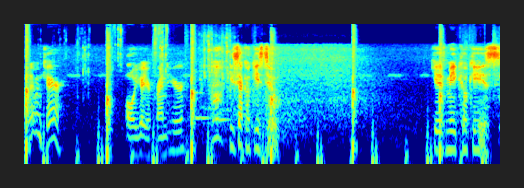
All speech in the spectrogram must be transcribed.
don't even care. Oh, you got your friend here? He's got cookies too. Give me cookies.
